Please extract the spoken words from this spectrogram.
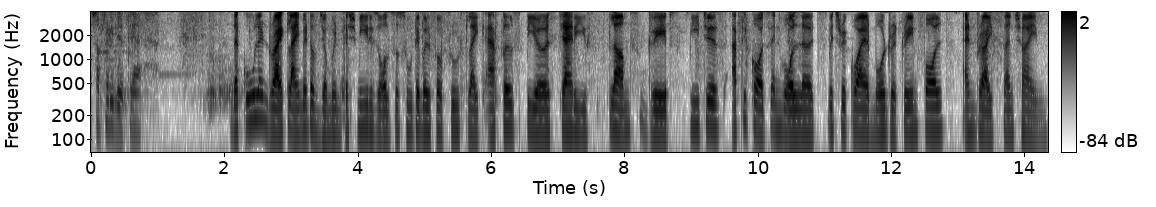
सब्सिडी देते हैं The cool and dry climate of Jammu and Kashmir is also suitable for fruits like apples, pears, cherries, plums, grapes, peaches, apricots and walnuts which require moderate rainfall and bright sunshine.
